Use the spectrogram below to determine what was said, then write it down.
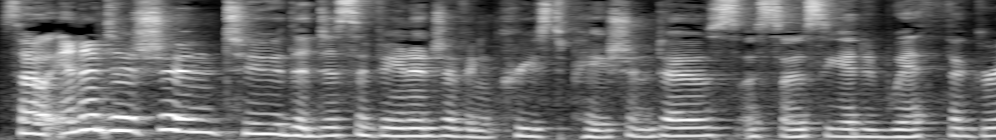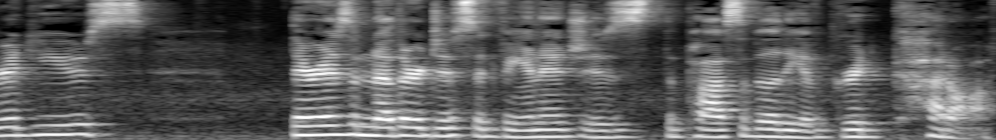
So in addition to the disadvantage of increased patient dose associated with the grid use, there is another disadvantage is the possibility of grid cutoff.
